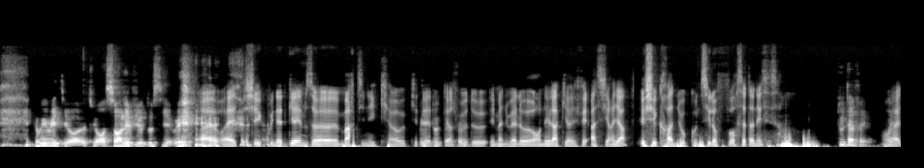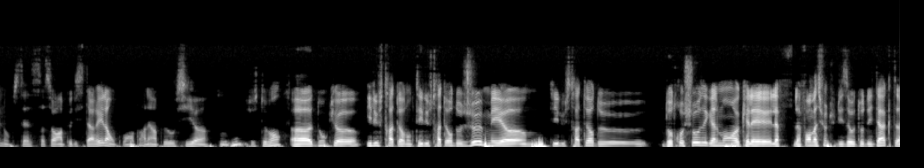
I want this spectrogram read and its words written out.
oui, oui, tu, re- tu ressors les vieux dossiers, oui. Ouais, ouais. Chez Queenette Games euh, Martinique, euh, qui était donc un jeu de Emmanuel Ornella qui avait fait Assyria. Et chez Cranio, Council of Four cette année, c'est ça? Tout à fait. Ouais, donc ça, ça sort un peu d'Istari, là on pourra en parler un peu aussi euh. Mhm. justement. Euh, donc euh, illustrateur, donc t'es illustrateur de jeux, mais euh, t'es illustrateur de d'autres choses également. Euh, Quelle est la, la formation Tu disais autodidacte.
